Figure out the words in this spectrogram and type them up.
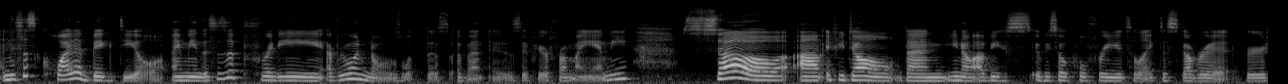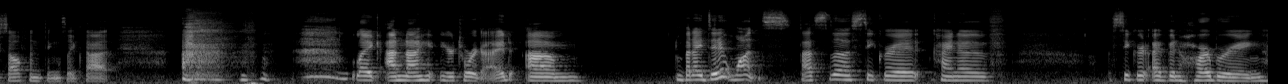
And this is quite a big deal. I mean, this is a pretty, everyone knows what this event is if you're from Miami. So, um, if you don't, then, you know, I'd be, it'd be so cool for you to like discover it for yourself and things like that. like, I'm not your tour guide. Um, but I did it once. That's the secret kind of secret I've been harboring.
